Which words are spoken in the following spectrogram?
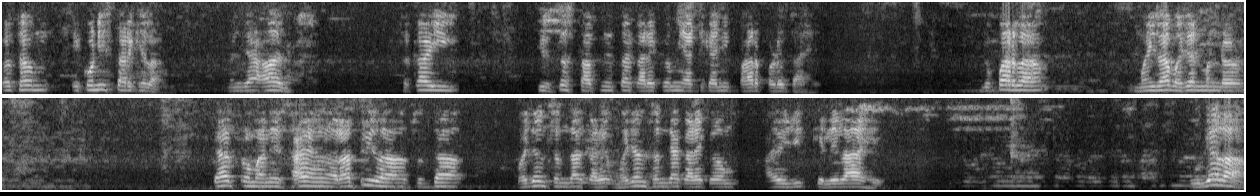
प्रथम एकोणीस तारखेला म्हणजे आज सकाळी तीर्थस्थापनेचा कार्यक्रम या ठिकाणी पार पडत आहे. दुपारला महिला भजन मंडळ त्याचप्रमाणे साय रात्रीला सुद्धा भजन संध्या कार्य भजन संध्या कार्यक्रम आयोजित केलेला आहे. उद्याला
